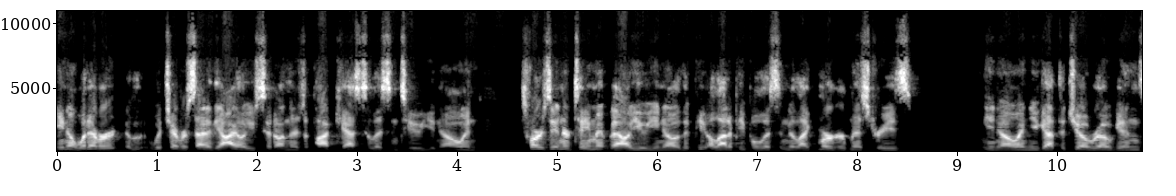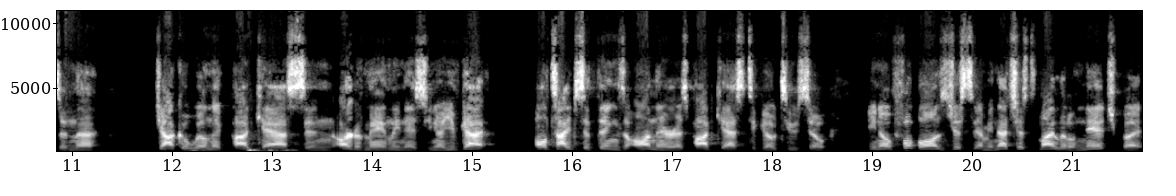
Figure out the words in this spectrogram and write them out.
you know whatever, whichever side of the aisle you sit on, there's a podcast to listen to. You know, and as far as entertainment value, you know, that a lot of people listen to like murder mysteries. You know, and you got the Joe Rogans and the Jocko Willink podcasts and Art of Manliness. You know, you've got all types of things on there as podcasts to go to. So, you know, football is just, I mean, that's just my little niche, but,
